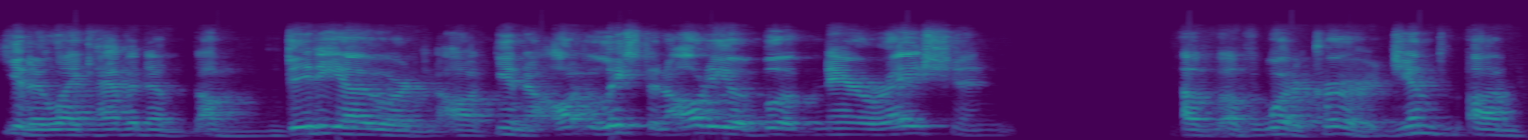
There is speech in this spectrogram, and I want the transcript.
you know, like having a, a video or uh, you know at least an audio book narration of of what occurred. Jim, um,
